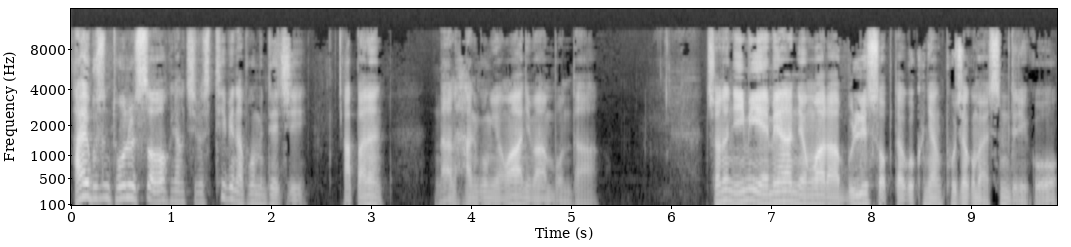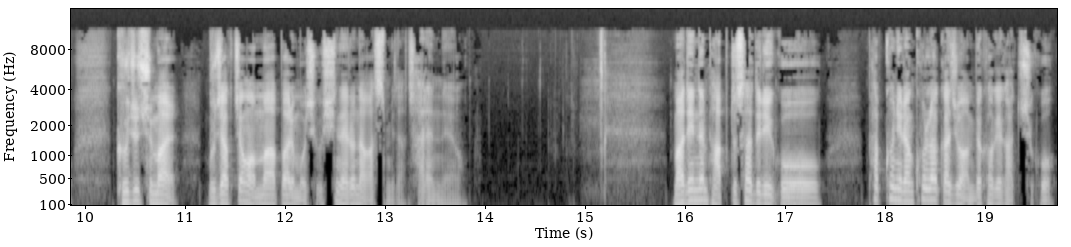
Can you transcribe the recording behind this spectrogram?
아예 무슨 돈을 써 그냥 집에서 TV나 보면 되지. 아빠는 난 한국 영화 아니면 본다. 저는 이미 예매한 영화라 물릴 수 없다고 그냥 보자고 말씀드리고 그 주 주말 무작정 엄마 아빠를 모시고 시내로 나갔습니다. 잘했네요. 맛있는 밥도 사드리고 팝콘이랑 콜라까지 완벽하게 갖추고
